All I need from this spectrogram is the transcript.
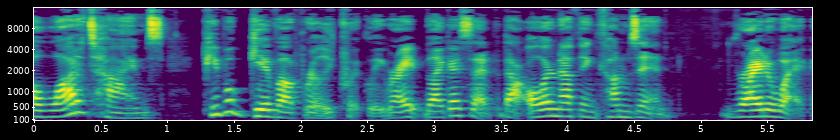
a lot of times people give up really quickly, right? Like I said, that all or nothing comes in right away.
